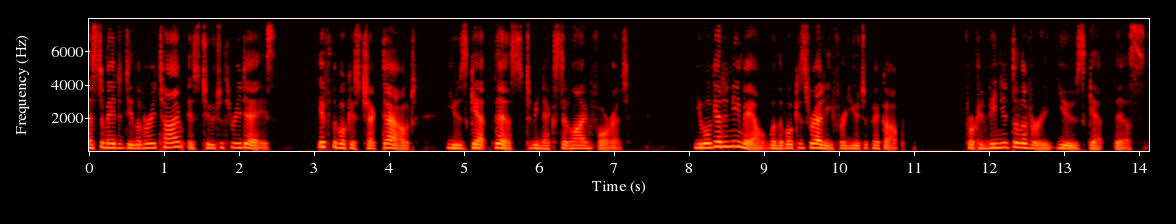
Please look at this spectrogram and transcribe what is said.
estimated delivery time is two to three days. If the book is checked out, use Get This to be next in line for it. You will get an email when the book is ready for you to pick up. For convenient delivery, use Get This.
